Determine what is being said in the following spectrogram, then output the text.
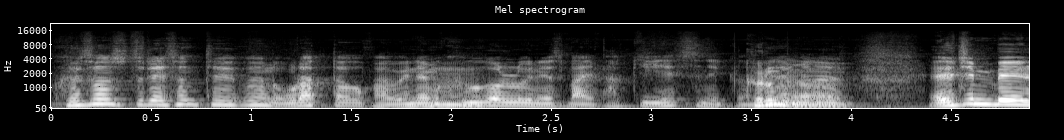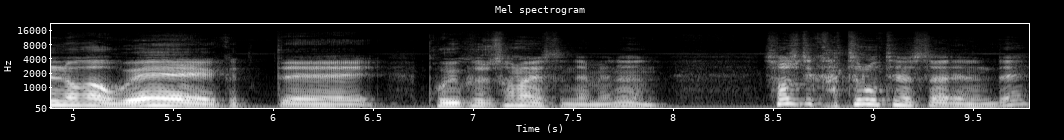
그 선수들의 선택은 옳았다고 봐요. 왜냐면 음. 그걸로 인해서 많이 바뀌게 했으니까. 왜냐면은 엘진 베일러가 왜 그때 보이콧을 선언했었냐면은 선수들이 같은 호텔을 써야 되는데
